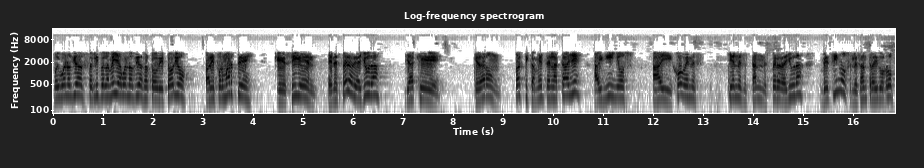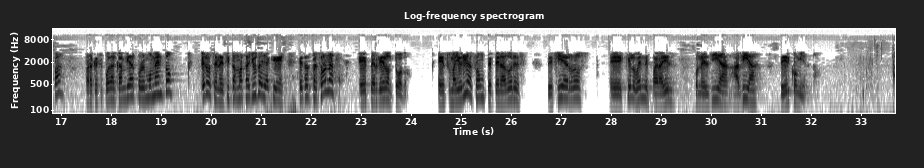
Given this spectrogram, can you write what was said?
Muy buenos días, Felipe Lamilla. Buenos días a tu auditorio. Para informarte que siguen en espera de ayuda, ya que quedaron prácticamente en la calle. Hay niños, hay jóvenes quienes están en espera de ayuda Vecinos les han traído ropa para que se puedan cambiar por el momento, pero se necesita más ayuda ya que esas personas eh, perdieron todo. En su mayoría son pepenadores de fierros eh, que lo venden para ir con el día a día de ir comiendo.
